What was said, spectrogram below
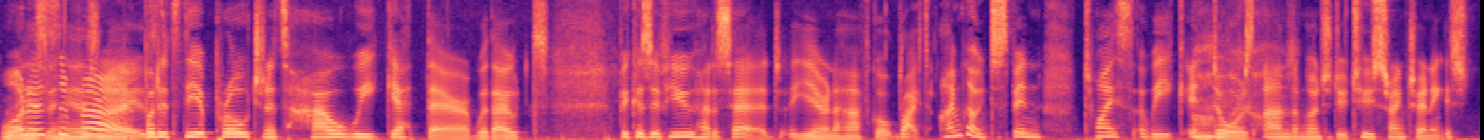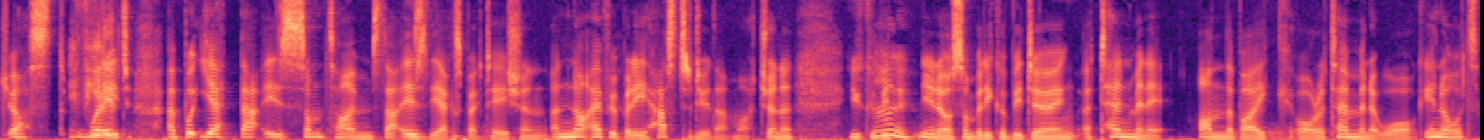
What Amazing, a isn't it? surprise! But it's the approach and it's how we get there without. Because if you had said a year and a half ago, right, I'm going to spin twice a week indoors and I'm going to do two strength training, it's just If you way did- too. uh, But yet, that is sometimes that is the expectation, and not everybody has to do that much. And uh, you could No. be, you know, somebody could be doing a 10 minute on the bike or a 10 minute walk. You know, it's.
